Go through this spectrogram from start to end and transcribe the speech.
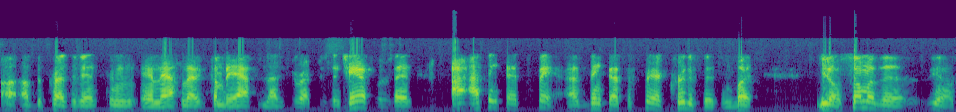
uh, of the presidents and, and athletic, some of the athletic directors and chancellors. And I, I think that's fair. I think that's a fair criticism. But you know, some of the you know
